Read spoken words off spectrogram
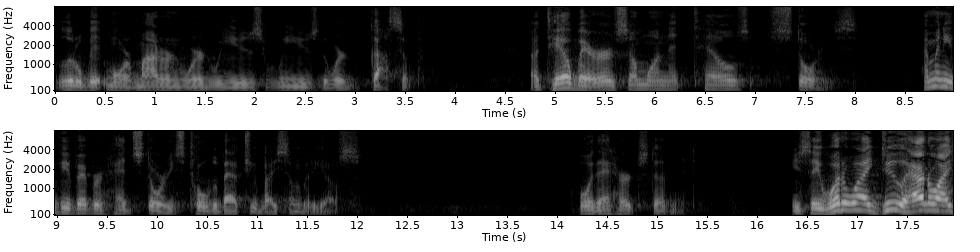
little bit more modern word we use. We use the word gossip. A talebearer is someone that tells stories. How many of you have ever had stories told about you by somebody else? Boy, that hurts, doesn't it? You say, What do I do? How do I?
